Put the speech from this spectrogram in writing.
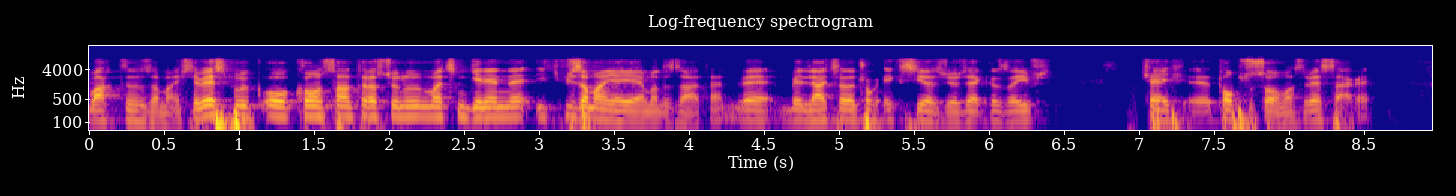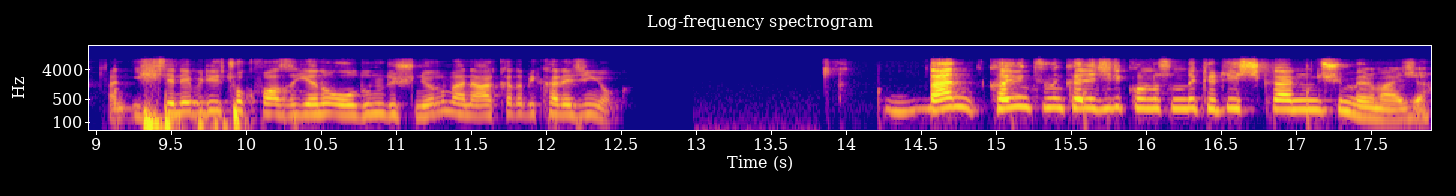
Baktığın zaman. işte Westbrook o konsantrasyonu maçın geneline hiçbir zaman yayamadı zaten. Ve belli açılardan çok eksi yazıyor. Özellikle zayıf şey, e, topsuz olması vesaire. Hani işlenebilir çok fazla yanı olduğunu düşünüyorum. Hani arkada bir kalecin yok. Ben Covington'ın kalecilik konusunda kötü iş çıkardığını düşünmüyorum ayrıca.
